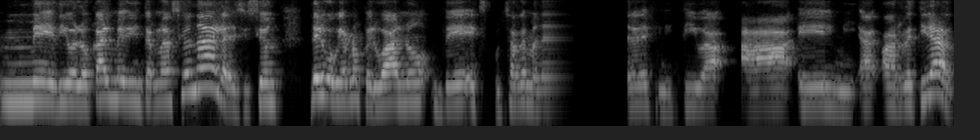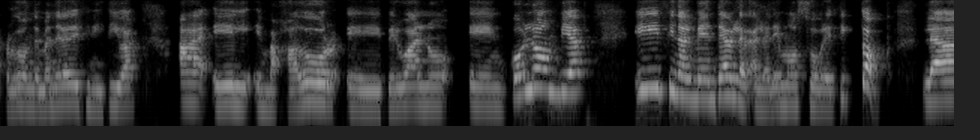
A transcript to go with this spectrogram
medio local, medio internacional, la decisión del gobierno peruano de expulsar de manera definitiva a, el, a, retirar, perdón, de manera definitiva a el embajador eh, peruano en Colombia. Y finalmente hablaremos sobre TikTok, la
